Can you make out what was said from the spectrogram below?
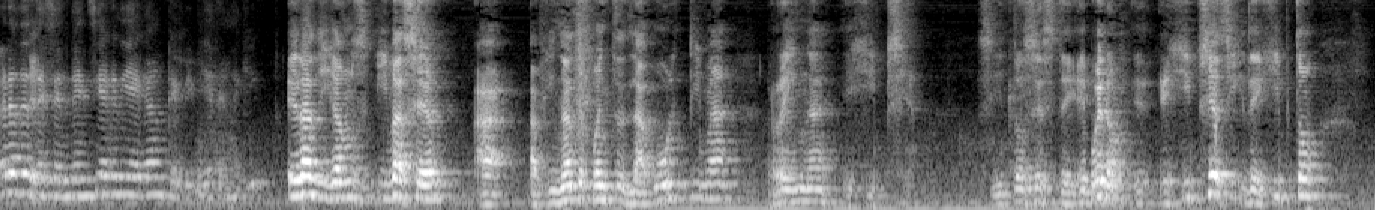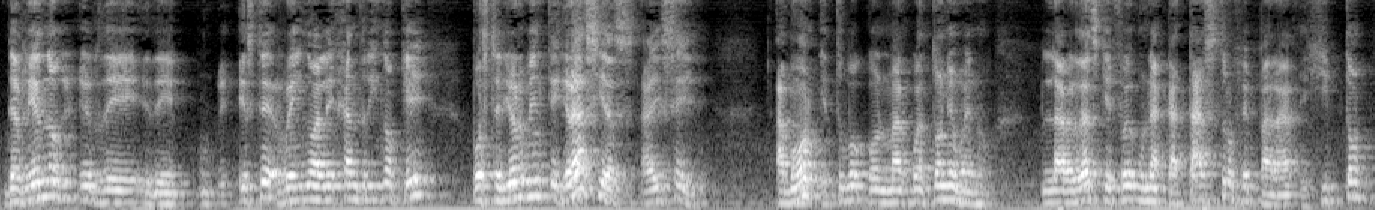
Era de descendencia griega aunque viviera en Egipto. Era, digamos, iba a ser, a, a final de cuentas, la última reina egipcia. ¿sí? Entonces, este, eh, bueno, eh, egipcia, sí, de Egipto, del reino de, de este reino alejandrino que posteriormente, gracias a ese amor que tuvo con Marco Antonio, bueno, la verdad es que fue una catástrofe para Egipto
